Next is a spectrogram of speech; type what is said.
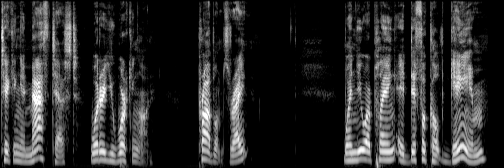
taking a math test, what are you working on? Problems, right? When you are playing a difficult game,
